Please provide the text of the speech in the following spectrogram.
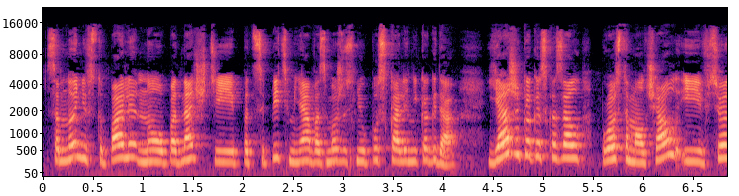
со мной не вступали, но подначить и подцепить меня возможность не упускали никогда. Я же, как и сказал, просто молчал, и, все,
